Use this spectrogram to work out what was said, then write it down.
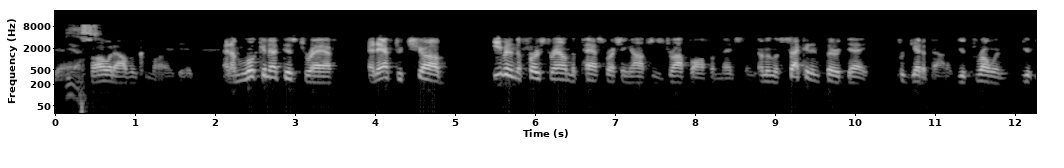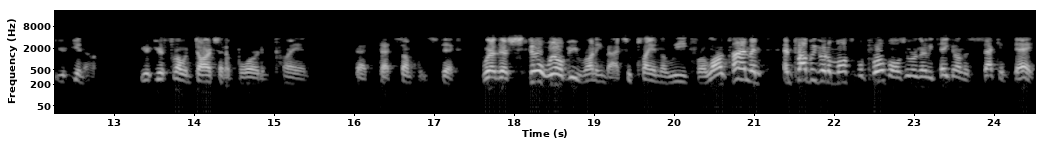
year, and I saw what Alvin Kamara did, and I'm looking at this draft, and after Chubb, even in the first round, the pass rushing options drop off immensely. And on the second and third day, forget about it. You're throwing, you're, you're you know, you're, you're throwing darts at a board and praying that that something sticks. Where there still will be running backs who play in the league for a long time and and probably go to multiple Pro Bowls who are going to be taken on the second day.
